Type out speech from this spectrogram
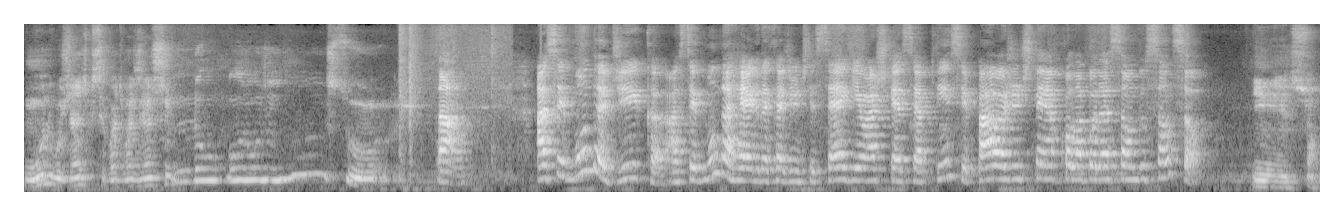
o único gesto que você pode fazer é assim, não use isso. Tá. A segunda dica, a segunda regra que a gente segue, eu acho que essa é a principal, a gente tem a colaboração do Sansão. Isso.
